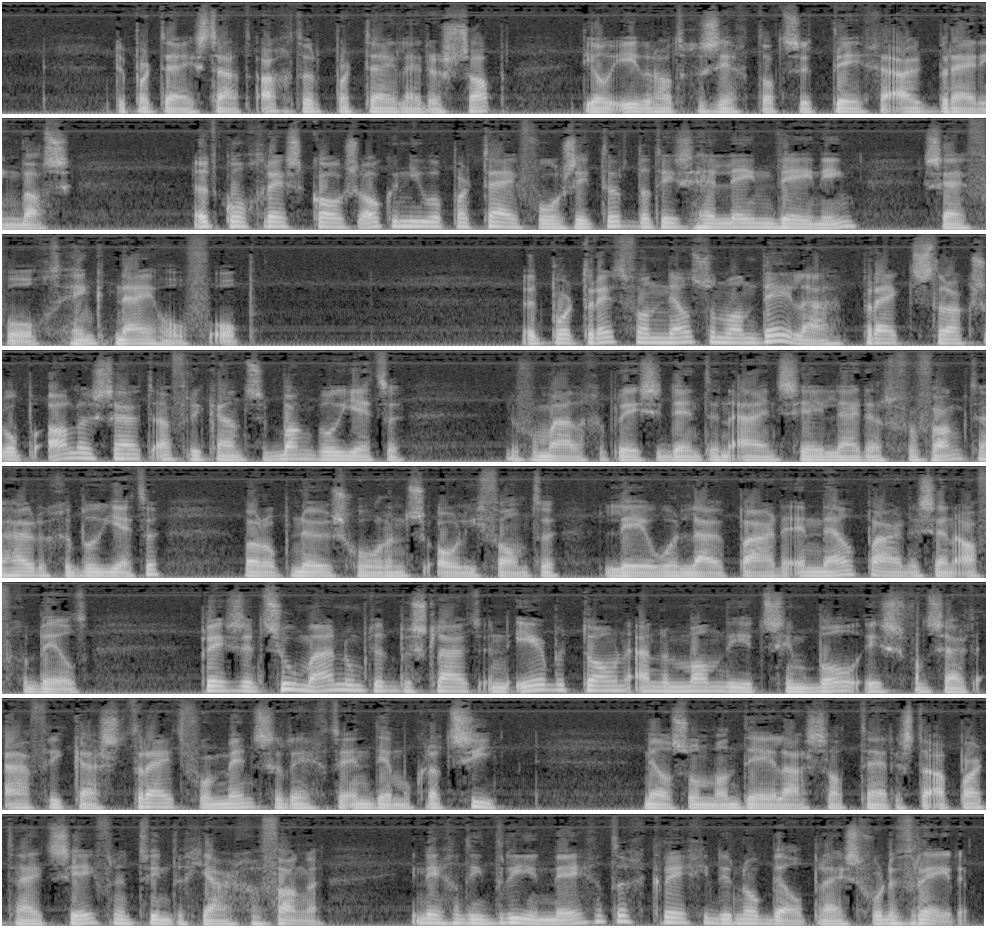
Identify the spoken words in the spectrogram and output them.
De partij staat achter partijleider Sap, die al eerder had gezegd dat ze tegen uitbreiding was. Het congres koos ook een nieuwe partijvoorzitter, dat is Helene Wening. Zij volgt Henk Nijhoff op. Het portret van Nelson Mandela prijkt straks op alle Zuid-Afrikaanse bankbiljetten... De voormalige president en ANC-leider vervangt de huidige biljetten waarop neushoorns, olifanten, leeuwen, luipaarden en nijlpaarden zijn afgebeeld. President Zuma noemt het besluit een eerbetoon aan de man die het symbool is van Zuid-Afrika's strijd voor mensenrechten en democratie. Nelson Mandela zat tijdens de apartheid 27 jaar gevangen. In 1993 kreeg hij de Nobelprijs voor de Vrede.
